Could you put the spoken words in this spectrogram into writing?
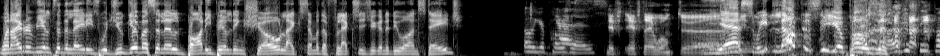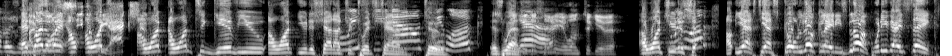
when I reveal to the ladies, would you give us a little bodybuilding show, like some of the flexes you're gonna do on stage? Oh, your Yes. poses. If if they want to. Uh, yes, we'd them. love to see your poses. Love to see poses. And I by the way, I, I want, reaction. I want, I want to give you, I want you to shout out your we Twitch see channel now? Can we too, look? as well. Did you Yeah. say you want to give? A... I want you Can to we shout. look? Oh, yes, yes. Go look, ladies. Look. What do you guys think?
